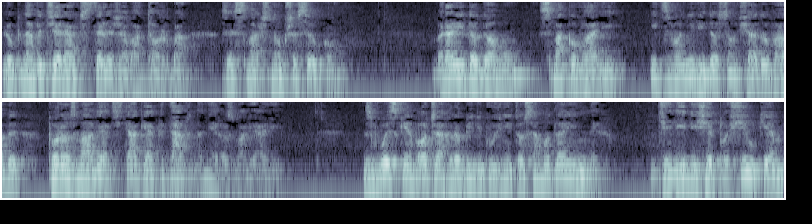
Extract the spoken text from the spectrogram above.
lub na wycieraczce leżała torba ze smaczną przesyłką. Brali do domu, smakowali i dzwonili do sąsiadów, aby porozmawiać tak, jak dawno nie rozmawiali. Z błyskiem w oczach robili później to samo dla innych. Dzielili się posiłkiem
